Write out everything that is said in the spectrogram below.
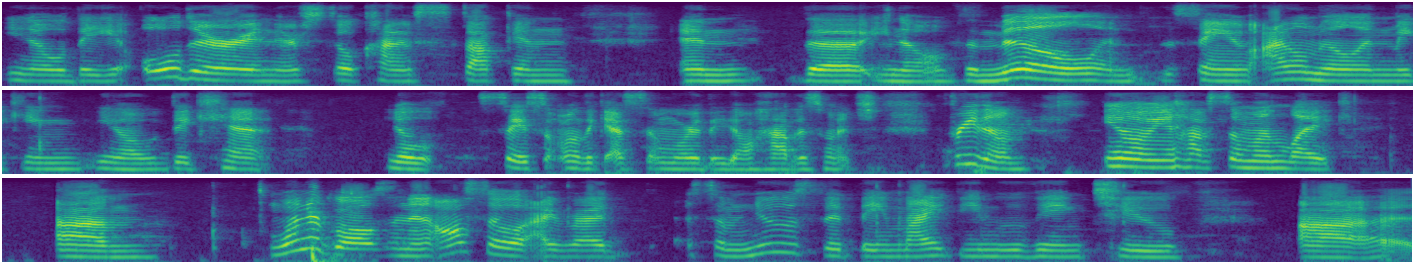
you know they get older and they're still kind of stuck in in the you know the mill and the same idol mill and making you know they can't you know say something like SM where they don't have as much freedom. You know, you have someone like um, Wonder Girls, and then also I read some news that they might be moving to uh,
